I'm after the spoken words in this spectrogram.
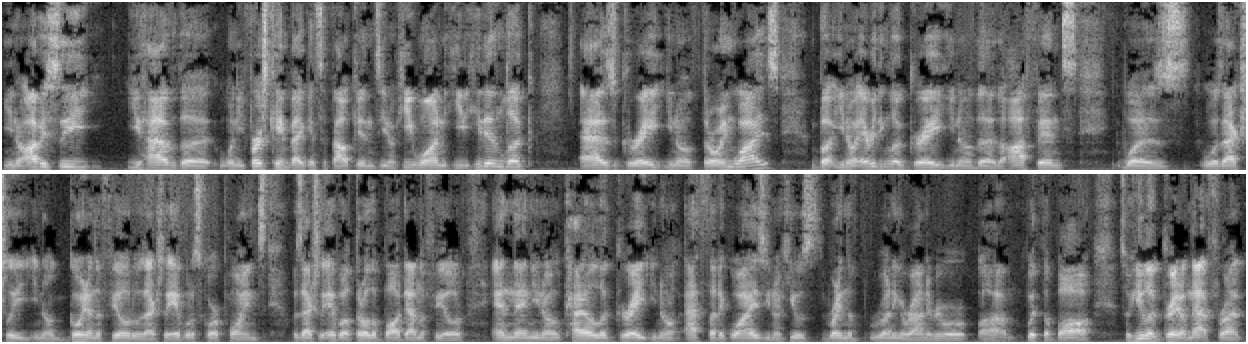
You know, obviously you have the when he first came back against the Falcons, you know, he won. He he didn't look as great, you know, throwing wise, but you know everything looked great. You know the the offense was was actually you know going down the field, was actually able to score points, was actually able to throw the ball down the field, and then you know Kyle looked great. You know athletic wise, you know he was running the running around everywhere um, with the ball, so he looked great on that front.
